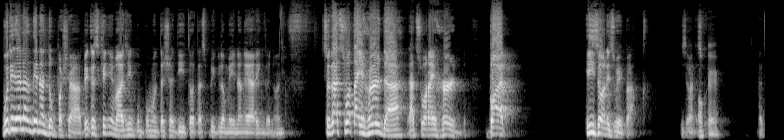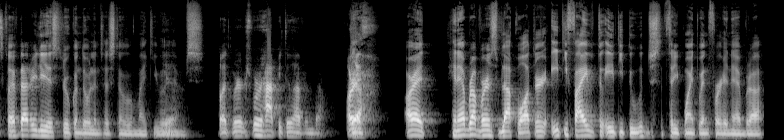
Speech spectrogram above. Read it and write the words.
Buti na lang din nandun pa siya. Because can you imagine kung pumunta siya dito tapos bigla may nangyaring ganun. So that's what I heard ah. That's what I heard. But he's on his way back. He's on his way. Okay. That's So if that really is true, condolences to Mikey Williams. But we're we're happy to have him back. All right. Yeah. All right. Ginebra versus Blackwater, 85 to 82, just a three-point win for Ginebra.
